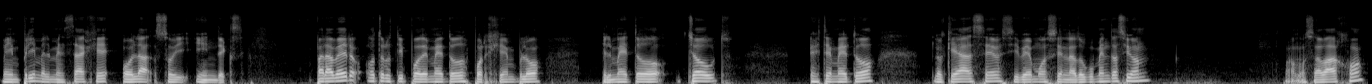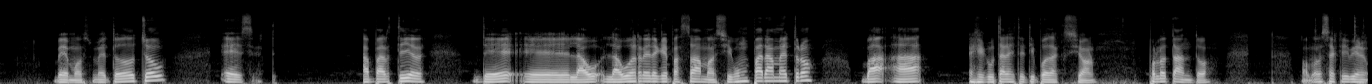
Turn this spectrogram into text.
me imprime el mensaje hola soy index. Para ver otro tipo de métodos, por ejemplo, el método toad, este método lo que hace, si vemos en la documentación, vamos abajo, vemos método show, es a partir de eh, la, URL que pasamos y un parámetro va a ejecutar este tipo de acción. Por lo tanto, vamos a escribir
